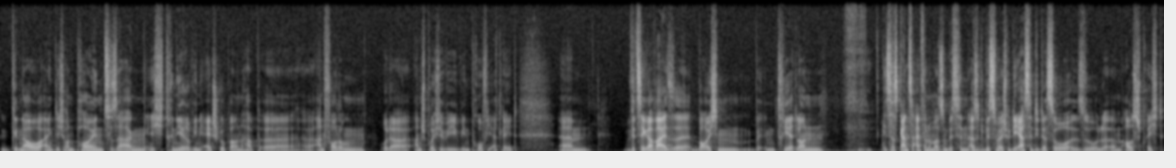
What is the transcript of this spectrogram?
genau eigentlich on point zu sagen, ich trainiere wie ein Age-Grouper und habe äh, Anforderungen oder Ansprüche wie, wie ein Profiathlet. Ähm, witzigerweise bei euch im, im Triathlon ist das Ganze einfach nochmal so ein bisschen, also du bist zum Beispiel die Erste, die das so, so ähm, ausspricht.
